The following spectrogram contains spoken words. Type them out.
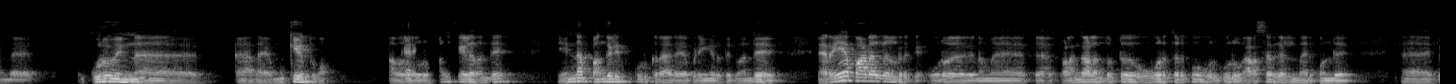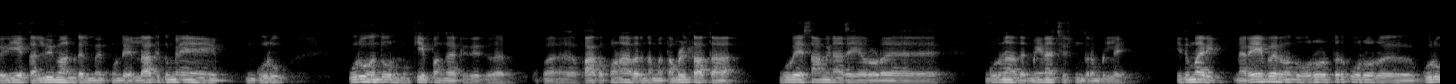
அந்த குருவின் அந்த முக்கியத்துவம். அவர். ஒரு வாழ்க்கையில வந்து என்ன பங்களிப்பு குடுக்குறாரு அப்படிங்கிறதுக்கு வந்து நெறைய பாடல்கள் இருக்கு. ஒரு நம்ம பழங்காலம் தொட்டு ஒவ்வொருத்தருக்கும் ஒரு குரு அரசர்கள் மேற்கொண்டு, பெரிய கல்விமான்கள் மேற்கொண்டு எல்லாத்துக்குமே குரு. குரு வந்து ஒரு முக்கிய பங்காற்றி இருக்கிறார். பார்க்க போனா அவர் நம்ம தமிழ் தாத்தா உ.வே. சாமிநாதையரோட குருநாதர் மீனாட்சி சுந்தரம் பிள்ளை. இது மாதிரி நிறைய பேர் வந்து ஒரு ஒருத்தருக்கும் ஒரு ஒரு குரு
